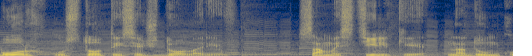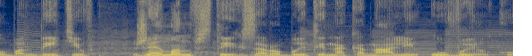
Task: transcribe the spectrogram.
борг у 100 тисяч доларів. Саме стільки, на думку бандитів, Жеман встиг заробити на каналі у вилку.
